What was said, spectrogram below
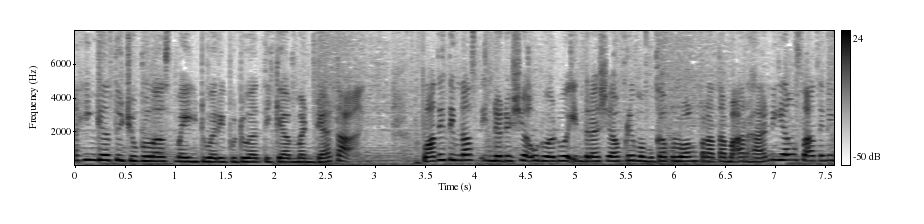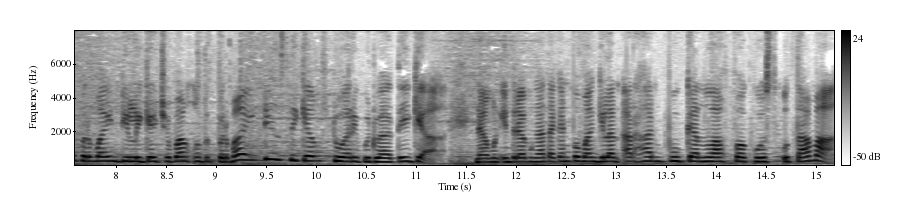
hingga 17 Mei 2023 mendatang. Pelatih timnas Indonesia U22 Indra Syafri membuka peluang Pratama Arhan yang saat ini bermain di Liga Jepang untuk bermain di SEA Games 2023. Namun Indra mengatakan pemanggilan Arhan bukanlah fokus utama.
